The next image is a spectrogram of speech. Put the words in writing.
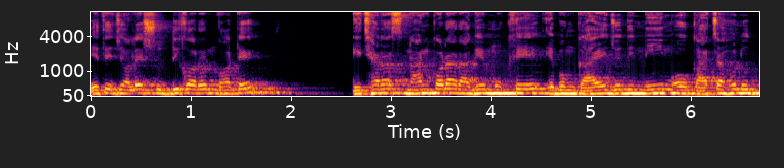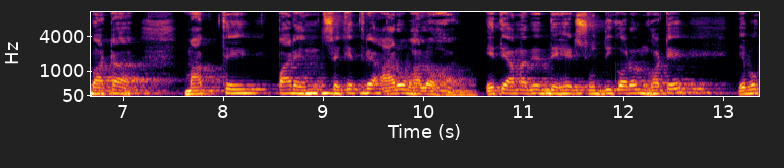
এতে জলের শুদ্ধিকরণ ঘটে। এছাড়া স্নান করার আগে মুখে এবং গায়ে যদি নিম ও কাঁচা হলুদ বাটা মাখতে পারেন, সেক্ষেত্রে আরও ভালো হয়। এতে আমাদের দেহের শুদ্ধিকরণ ঘটে এবং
